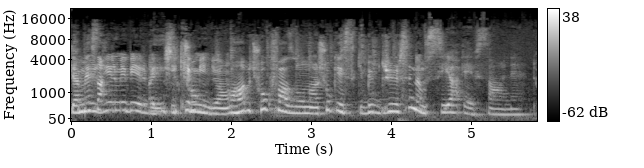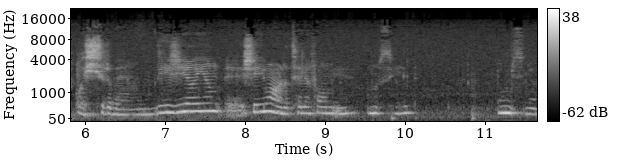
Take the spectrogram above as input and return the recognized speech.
Ya mesela- 121 bin, Ay işte 2 çok- milyon. Abi çok fazla onlar. Çok eski. Bir düşünsene. Siyah efsane. Aşırı beğendim. DJI'ın e, şeyi vardı telefon. Bunu sil. Bunu mu siliyor?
